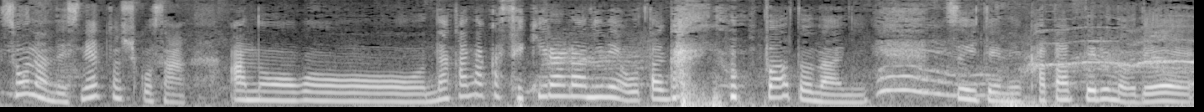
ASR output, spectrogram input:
そうなんですね、としこさん。あのなかなか赤裸々にね、お互いのパートナーについてね、語ってるので、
